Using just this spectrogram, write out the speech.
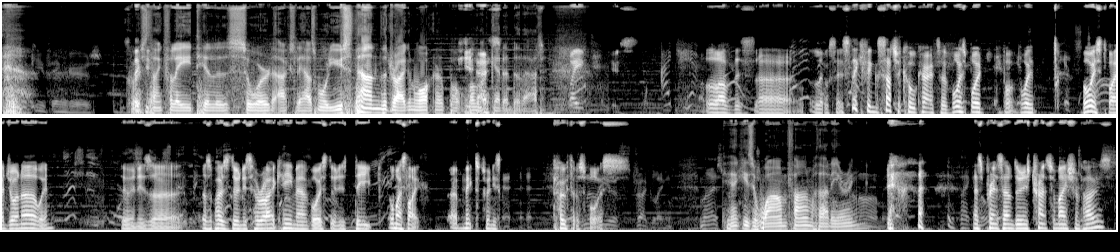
Of course, Sticky. thankfully, Teela's sword actually has more use than the Dragon Walker, but we'll not get into that. Wait. I love this uh, little scene. Sticky Finger's such a cool character, voiced by, vo- vo- voiced by John Erwin, doing his uh, as opposed to doing his heroic He-Man voice, doing his deep, almost like a mix between his Kothos voice. Do you think he's a Wham fan with that earring? That's Prince Adam doing his transformation pose.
